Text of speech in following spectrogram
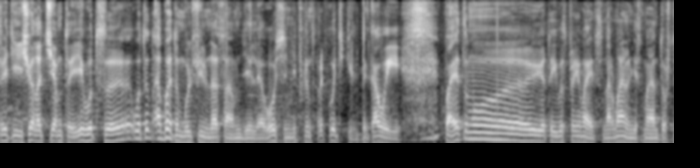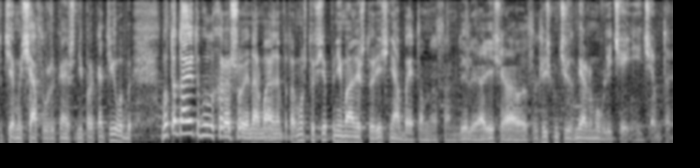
третьи еще над чем-то. И вот, э, вот об этом мультфильм на самом деле, а вовсе не про наркотики таковые. Поэтому это и воспринимается нормально, несмотря на то, что тема сейчас уже, конечно, не прокатила бы. Но тогда это было хорошо и нормально, потому что все понимали, что речь не об этом на самом деле, а речь о слишком чрезмерном увлечении чем-то.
